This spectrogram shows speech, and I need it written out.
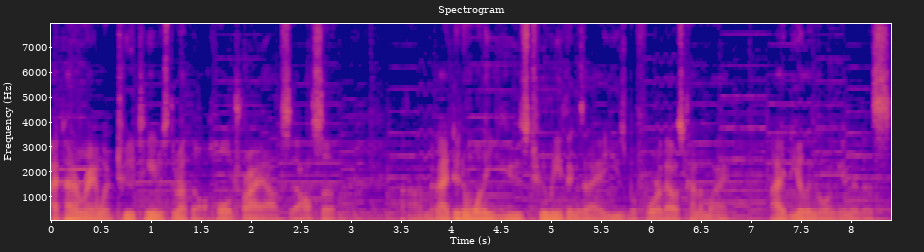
I kind of ran with two teams throughout the whole tryouts also. Um, and I didn't want to use too many things that I had used before. That was kind of my ideal in going into this.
